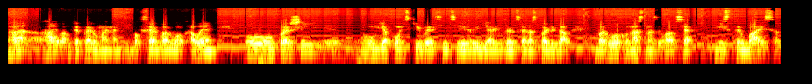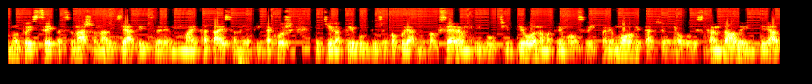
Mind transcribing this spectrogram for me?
Га- Гайлом, тепер у мене боксер Барлок. Але у першій, е, ну, японській версії цієї гри, я вже це розповідав, Барлок у нас називався Містер Байсон. Ну, тобто цей персонаж у нас взятий з Майка Тайсона, який також у ті роки був дуже популярним боксером і був чемпіоном, отримував свої перемоги. Також у нього були скандали, він тіряв,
